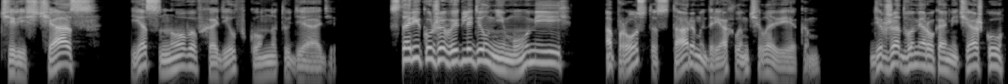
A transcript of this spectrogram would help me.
Через час я снова входил в комнату дяди. Старик уже выглядел не мумией, а просто старым и дряхлым человеком. Держа двумя руками чашку,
